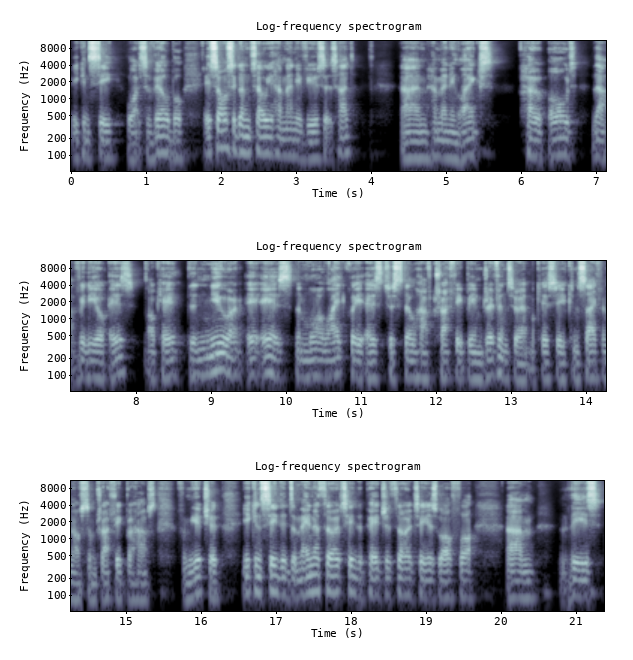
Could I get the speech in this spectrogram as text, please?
You can see what's available. It's also going to tell you how many views it's had, and um, how many likes, how old that video is. Okay. The newer it is, the more likely it is to still have traffic being driven to it. Okay. So you can siphon off some traffic perhaps from YouTube. You can see the domain authority, the page authority as well for, um, these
